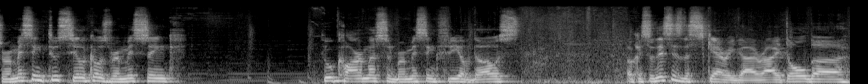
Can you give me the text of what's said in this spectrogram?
So we're missing two Silcos, we're missing two Karmas, and we're missing three of those. Okay, so this is the scary guy, right? All the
